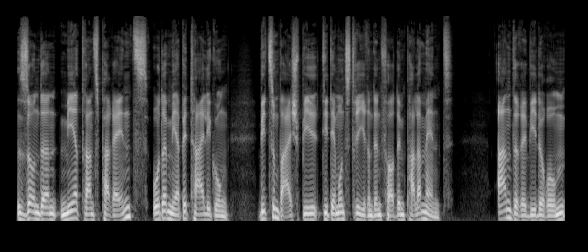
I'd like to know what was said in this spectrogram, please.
sondern mehr Transparenz oder mehr Beteiligung, wie zum Beispiel die Demonstrierenden vor dem Parlament. Andere wiederum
